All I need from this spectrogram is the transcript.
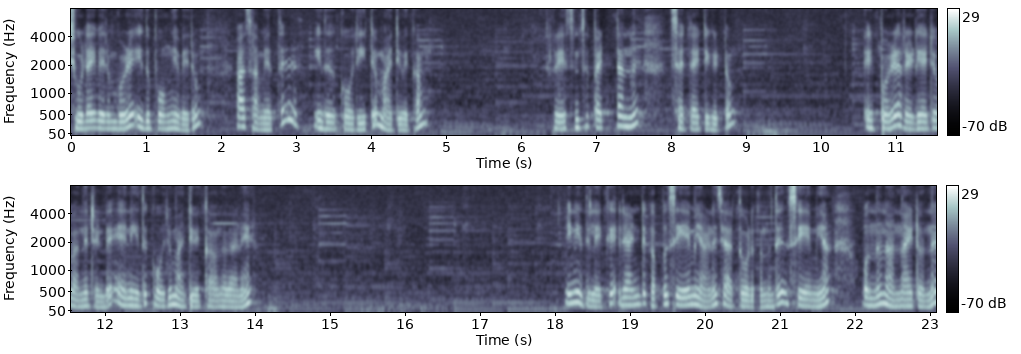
ചൂടായി വരുമ്പോൾ ഇത് പൊങ്ങി വരും. ആ സമയത്ത് ഇത് കോരിയിട്ട് മാറ്റി വെക്കാം. റേസിൻസ് പെട്ടെന്ന് സെറ്റായിട്ട് കിട്ടും. ഇപ്പോൾ റെഡി ആയിട്ട് വന്നിട്ടുണ്ട്. ഇനി ഇത് കോരി മാറ്റി വെക്കാവുന്നതാണ്. ഇനി ഇതിലേക്ക് രണ്ട് കപ്പ് സേമിയാണ് ചേർത്ത് കൊടുക്കുന്നത്. സേമിയ ഒന്ന് നന്നായിട്ടൊന്ന്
